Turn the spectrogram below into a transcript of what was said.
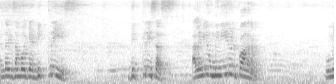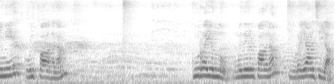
എന്തായിരിക്കും സംഭവിക്കുക? ഡിക്രീസ് ഡിക്രീസസ് അല്ലെങ്കിൽ ഉമിനീർ ഉൽപാദനം ഉമിനീർ ഉൽപാദനം കുറയുന്നു. ഉമിനീർ ഉൽപാദനം കുറയാണ് ചെയ്യുക.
